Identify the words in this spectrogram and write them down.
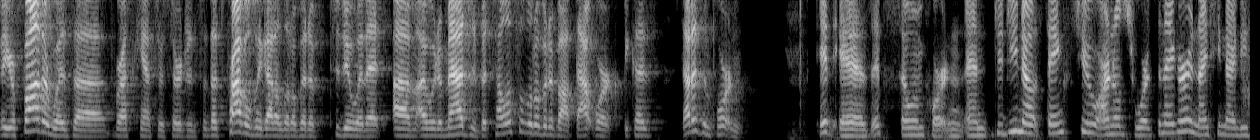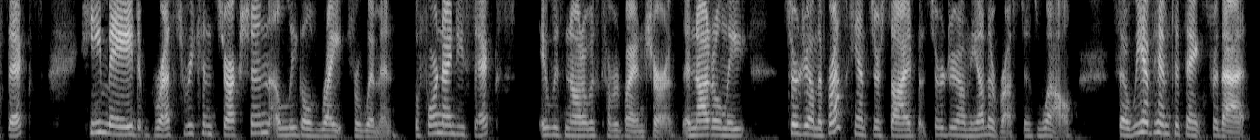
your father was a breast cancer surgeon so that's probably got a little bit of to do with it um, i would imagine but tell us a little bit about that work because that is important it is. It's so important. And did you know, thanks to Arnold Schwarzenegger in 1996, he made breast reconstruction a legal right for women. Before 96, it was not always covered by insurance. And not only surgery on the breast cancer side, but surgery on the other breast as well. So we have him to thank for that.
